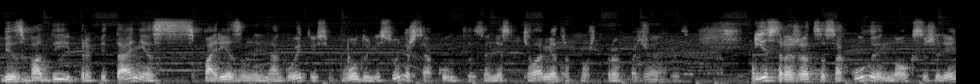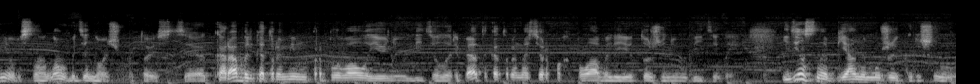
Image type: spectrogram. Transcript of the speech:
без воды и пропитания, с порезанной ногой, то есть в воду не сунешься, акула-то за несколько километров может кровь почувствовать. И сражаться с акулой, но, к сожалению, в основном в одиночку. То есть э, корабль, который мимо проплывал, ее не увидел. Ребята, которые на серфах плавали, ее тоже не увидели. Единственное, пьяный мужик решил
